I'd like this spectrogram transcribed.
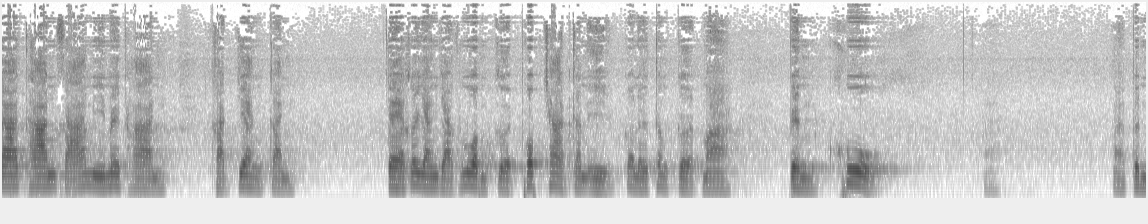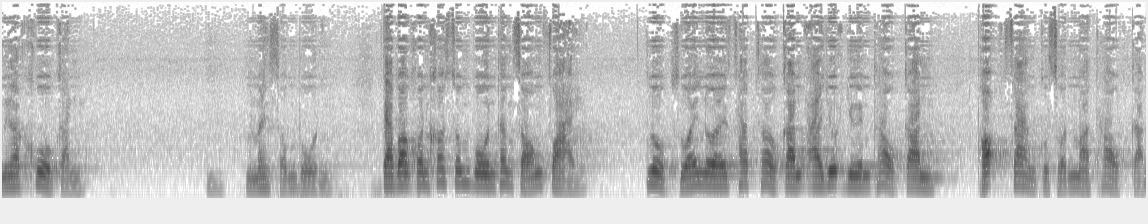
ยาทานสามีไม่ทานขัดแย้งกัน แต่ก็ยังอยากร่วมเกิดพบชาติกันอีก ก็เลยต้องเกิดมาเป็นคู่เป็นเนื้อคู่กันมันไม่สมบูรณ์ แต่บางคนเขาสมบูรณ์ทั้งสองฝ่าย รูปสวยรวยทับเท่ากัน อายุยืนเท่ากัน เพราะสร้างกุศลมาเท่ากัน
